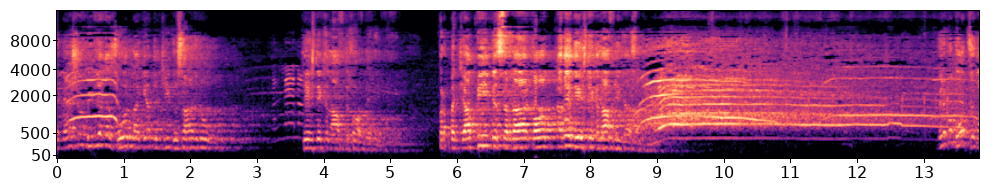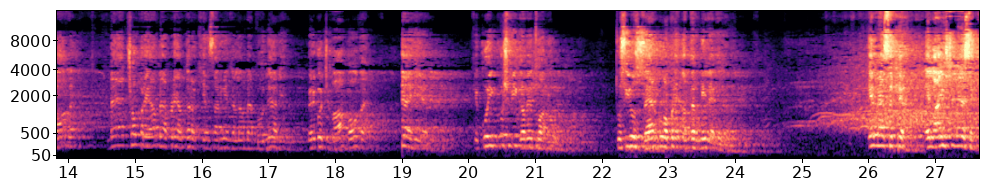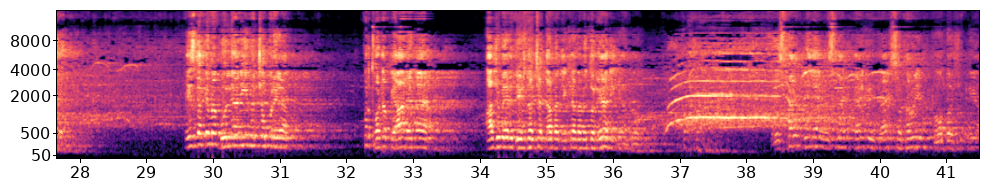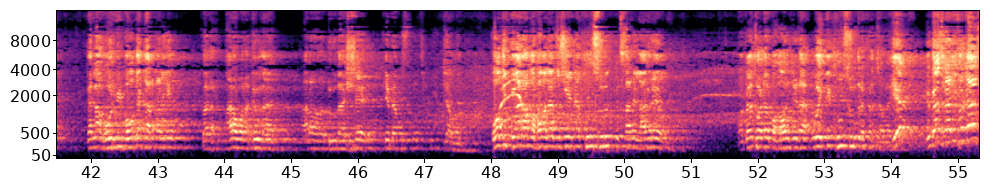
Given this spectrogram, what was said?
ਤੇ ਨੈਸ਼ਨਲ ਮੀਡੀਆ ਦਾ ਜ਼ੋਰ ਲੱਗ ਗਿਆ ਦਿਲਜੀਤ ਦੋਸਾਂਝ ਨੂੰ। ਦੇਸ਼ ਦੇ ਖਿਲਾਫ ਦਿਖਾਉਣ ਦੇ ਲਈ। ਪਰ ਪੰਜਾਬੀ ਤੇ ਸਰਦਾਰ ਕੌਮ ਕਦੇ ਦੇਸ਼ ਦੇ ਖਿਲਾਫ ਨਹੀਂ ਜਾ ਸਕਦੀ। ਮੇਰੇ ਕੋਲ ਬਹੁਤ ਜਵਾਬ ਹੈ। ਮੈਂ ਚੁੱਪ ਰਿਹਾ, ਮੈਂ ਆਪਣੇ ਅੰਦਰ ਰੱਖੀਆਂ ਸਾਰੀਆਂ ਗੱਲਾਂ, ਮੈਂ ਬੋਲਿਆ ਨਹੀਂ। ਮੇਰੇ ਕੋਲ ਜਵਾਬ ਬਹੁਤ ਹੈ। ਇਹ ਹੈ ਕਿ ਕੋਈ ਕੁਝ ਵੀ ਕਵੇ ਤੁਹਾਨੂੰ, ਤੁਸੀਂ ਉਸ ਜ਼ਹਿਰ ਨੂੰ ਆਪਣੇ ਅੰਦਰ ਨਹੀਂ ਲੈ ਕੇ ਜਾਣਾ। ਇਹ ਮੈਂ ਸਿੱਖਿਆ, ਇਹ ਲਾਈਫ 'ਚ ਮੈਂ ਸਿੱਖਿਆ। ਇਸ ਕਰਕੇ ਮੈਂ ਬੋਲਿਆ ਨਹੀਂ ਮੈਂ ਚੁੱਪ ਰਿਹਾ ਪਰ ਤੁਹਾਡਾ ਪਿਆਰ ਇੰਨਾ ਹੈ ਅੱਜ ਮੇਰੇ ਦੇਸ਼ ਦਾ ਝੰਡਾ ਮੈਂ ਦੇਖਿਆ ਤਾਂ ਮੈਂ ਤੋਂ ਰਿਹਾ ਨਹੀਂ ਗਿਆ ਰਿਸਪੈਕਟ ਦੇ respect thank you thanks for coming ਬਹੁਤ ਬਹੁਤ ਸ਼ੁਕਰੀਆ ਗੱਲਾਂ ਹੋਰ ਵੀ ਬਹੁਤ ਹੈ ਕਰਨ ਵਾਲੀਆਂ ਪਰ I don't want to do that I don't want to do that shit ਕਿ ਮੈਂ ਉਸ ਨੂੰ ਚੀਜ਼ ਜਾਵਾਂ ਬਹੁਤ ਹੀ ਪਿਆਰਾ ਮਾਹੌਲ ਹੈ ਤੁਸੀਂ ਇੰਨੇ ਖੂਬਸੂਰਤ ਸਾਰੇ ਲੱਗ ਰਹੇ ਹੋ ਔਰ ਮੈਂ ਤੁਹਾਡਾ ਮਾਹੌਲ ਜਿਹੜਾ ਉਹ ਇੰਨੀ ਖੂਬਸੂਰਤ ਰੱਖਣਾ ਚਾਹੁੰਦਾ ਯੇ you guys ready for dance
